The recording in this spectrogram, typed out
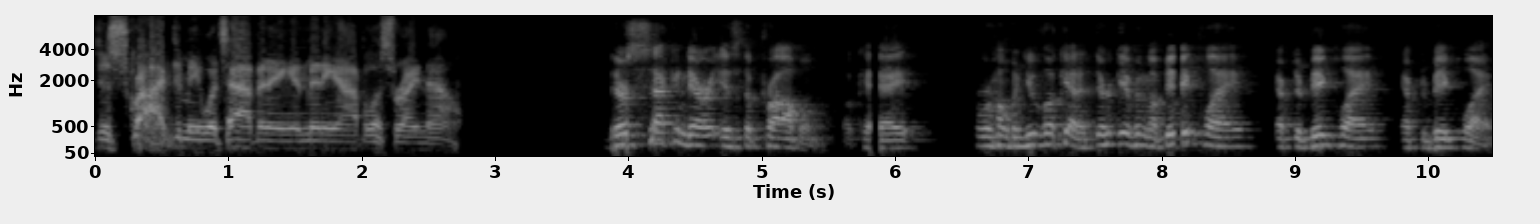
describe to me what's happening in Minneapolis right now. Their secondary is the problem. Okay, for when you look at it, they're giving a big play after big play after big play.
